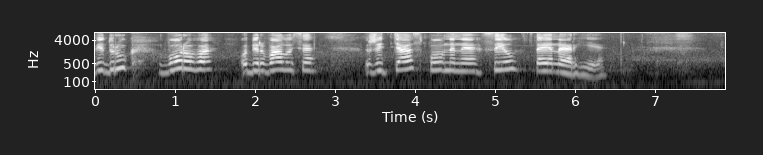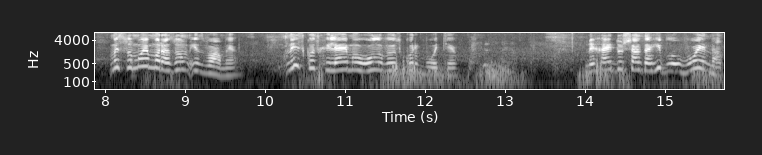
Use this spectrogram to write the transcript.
від рук ворога обірвалося життя, сповнене сил та енергії. Ми сумуємо разом із вами. Низько схиляємо голови у скорботі. Нехай душа загиблого воїна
